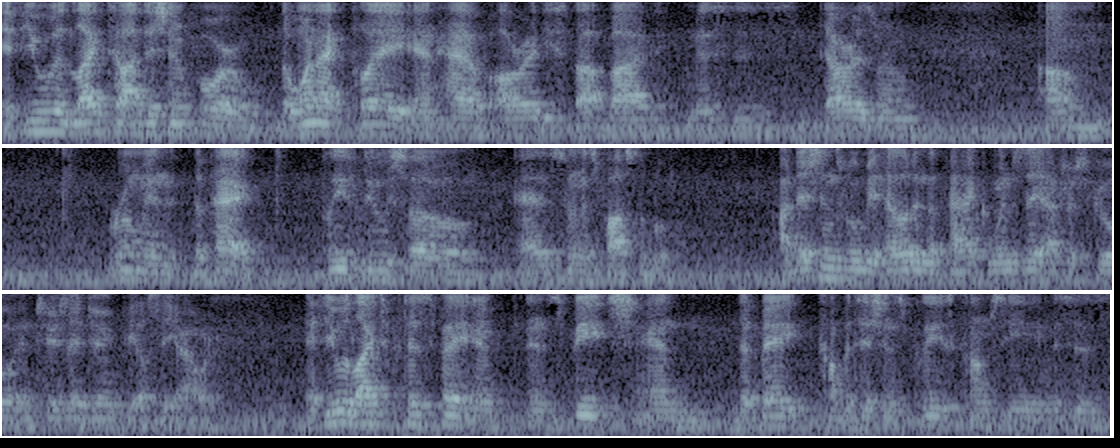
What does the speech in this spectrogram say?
If you would like to audition for the one act play and have already stopped by Mrs. Dara's room, um, room in the pact, please do so as soon as possible. Auditions will be held in the PAC Wednesday after school and Tuesday during PLC hour. If you would like to participate in, in speech and debate competitions, please come see Mrs.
